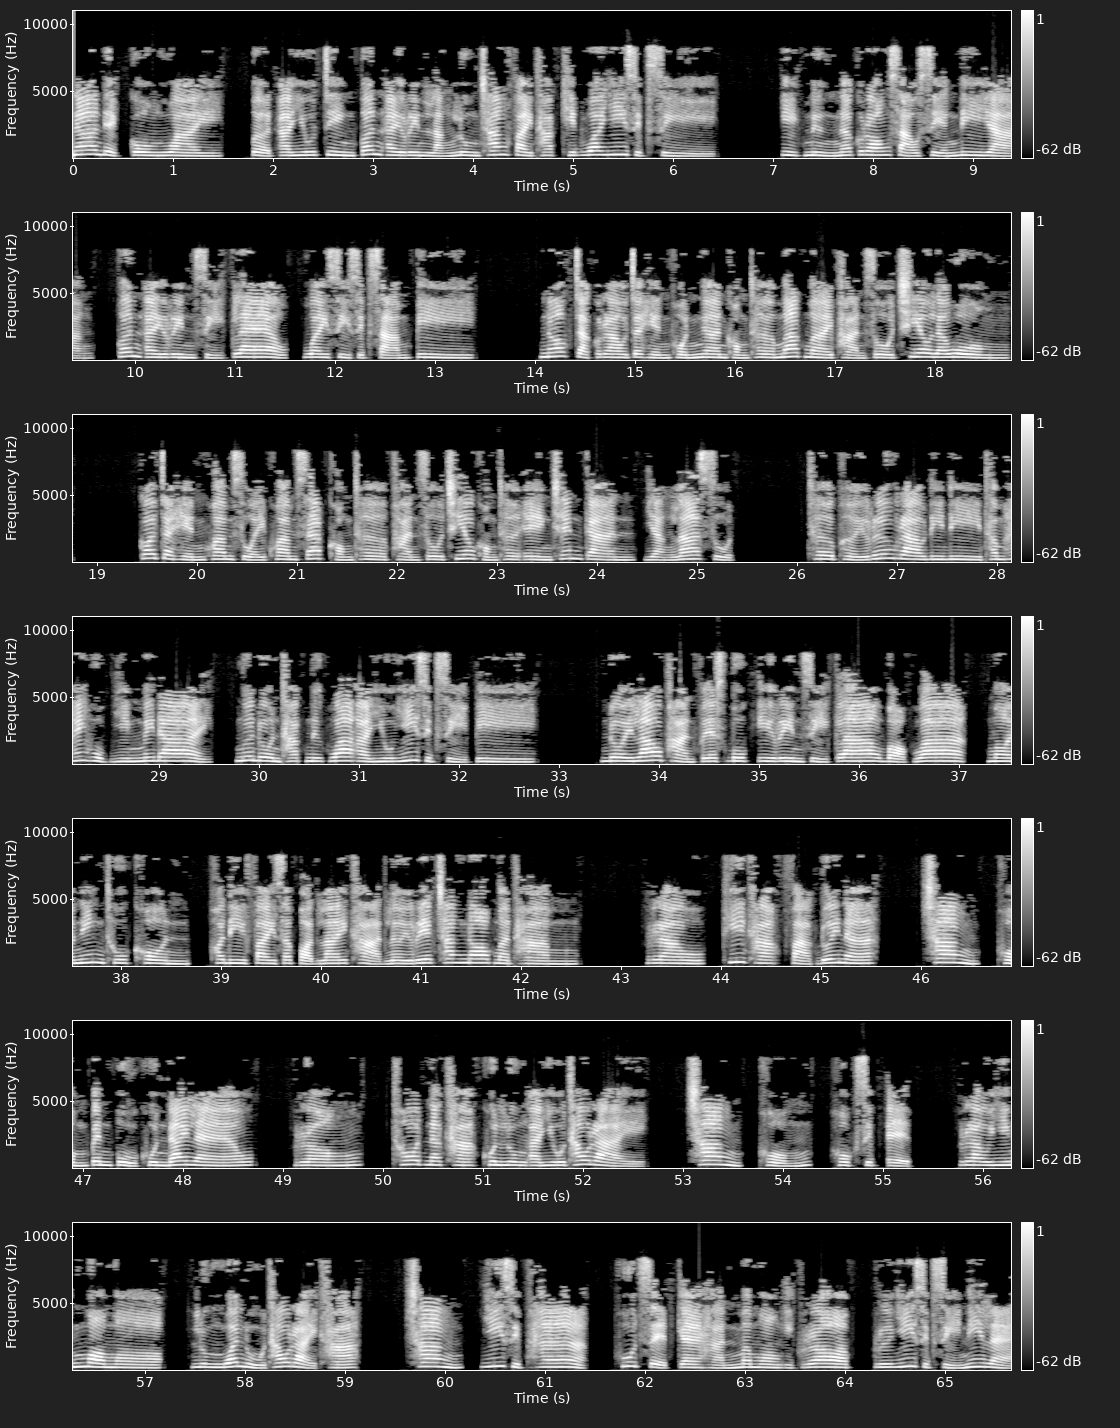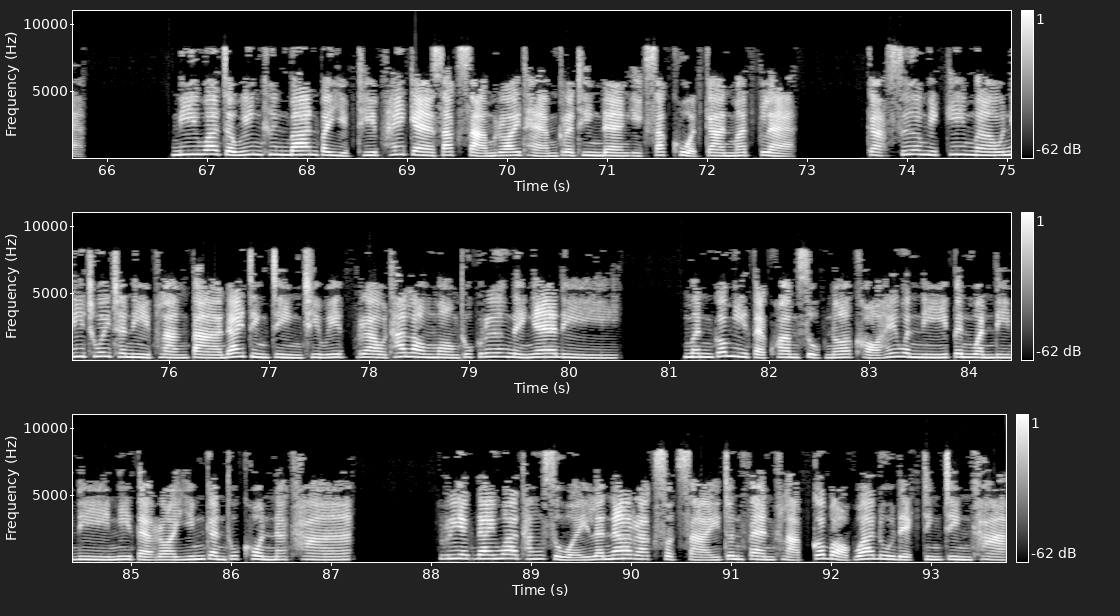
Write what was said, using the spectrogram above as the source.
หน้าเด็กโกงวัย เปิดอายุจริงเปิ้ลไอรินหลังลุงช่างไฟทักคิดว่า 24 อีกหนึ่งนักร้องสาวเสียงดีอย่าง เปิ้ลไอรินสีแก้ว วัย 43 ปี นอกจากเราจะเห็นผลงานของเธอมากมายผ่านโซเชียลและวง ก็จะเห็นความสวยความแซ่บของเธอผ่านโซเชียลของเธอเองเช่นกัน อย่างล่าสุด เธอเผยเรื่องราวดีๆทำให้หุบยิ้มไม่ได้ เมื่อโดนทักนึกว่าอายุ 24 ปี โดยเล่าผ่านเฟซบุ๊กอีรินสีกล้าวบอกว่ามอร์นิ่งทุกคน พอดีไฟสปอตไลท์ขาดเลยเรียกช่างนอกมาทำ เรา พี่คะฝากด้วยนะ ช่าง ผมเป็นปู่คุณได้แล้ว ร้อง โทษนะคะ คุณลุงอายุเท่าไหร่ ช่าง ผม 61 เรายิ้มมอมอ ลุงว่าหนูเท่าไหร่คะ ช่าง 25 พูดเสร็จแกหันมามองอีกรอบ หรือ 24 นี่แหละ นี่ว่าจะวิ่งขึ้นบ้านไปหยิบทิปให้แกสัก 300 แถมกระทิงแดงอีกสักขวดการมัดแกละกะเสื้อมิกกี้เมาส์นี่ช่วยชะนีพลางตาได้จริง ๆ ชีวิตเราถ้าลองมองทุกเรื่องในแง่ดี มันก็มีแต่ความสุขเนาะขอให้วันนี้เป็นวันดีๆ มีแต่รอยยิ้มกันทุกคนนะคะ เรียกได้ว่าทั้งสวยและน่ารักสดใสจนแฟนคลับก็บอกว่าดูเด็กจริง ๆ ค่ะ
